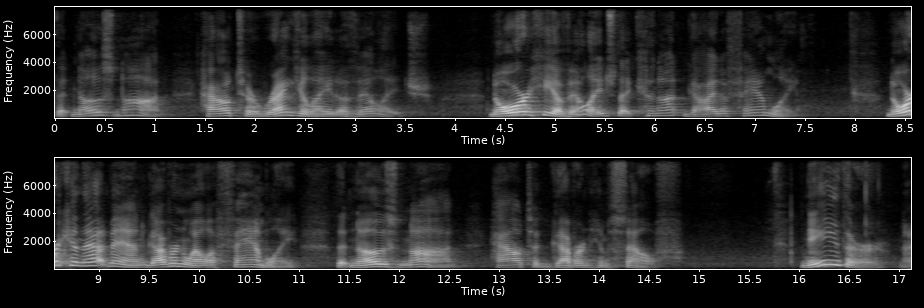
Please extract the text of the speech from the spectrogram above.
that knows not how to regulate a village, nor he a village that cannot guide a family. Nor can that man govern well a family that knows not how to govern himself. Neither, now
